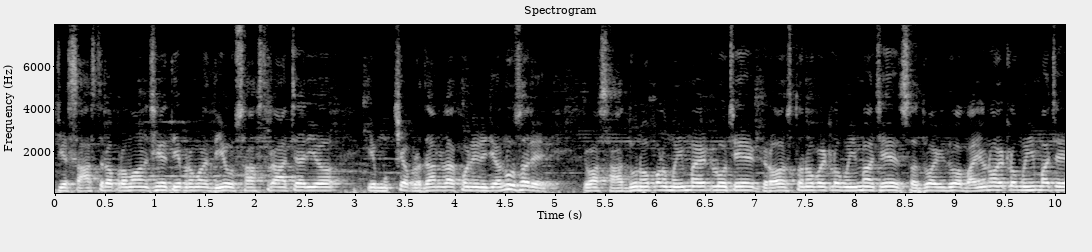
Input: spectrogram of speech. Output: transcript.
જે શાસ્ત્ર પ્રમાણ છે તે પ્રમાણે દેવ શાસ્ત્ર આચાર્ય એ મુખ્ય પ્રધાન રાખો ને એને જે અનુસરે, એવા સાધુનો પણ મહિમા એટલો છે, ગ્રહસ્થનો પણ એટલો મહિમા છે, સધવા વિધવા બાઈઓનો એટલો મહિમા છે,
